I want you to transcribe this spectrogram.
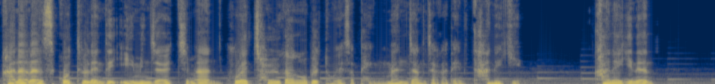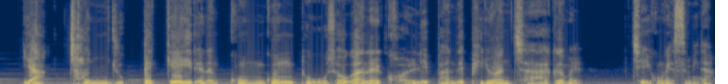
가난한 스코틀랜드 이민자였지만 후에 철강업을 통해서 백만장자가 된 카네기. 카네기는 약 1600개에 이르는 공공도서관을 건립하는 데 필요한 자금을 제공했습니다.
